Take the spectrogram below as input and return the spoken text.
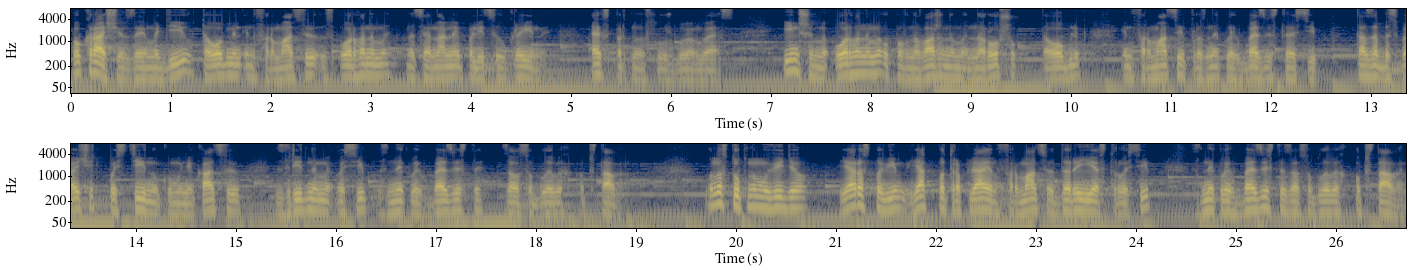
покращує взаємодію та обмін інформацією з органами Національної поліції України, експертною службою МВС, іншими органами, уповноваженими на розшук та облік інформації про зниклих безвісти осіб та забезпечить постійну комунікацію з рідними осіб, зниклих безвісти за особливих обставин. У наступному відео я розповім, як потрапляє інформація до реєстру осіб, зниклих безвісти за особливих обставин,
